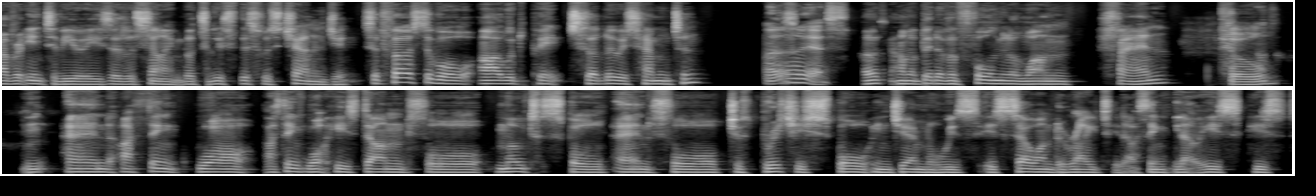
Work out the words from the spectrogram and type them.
know, other interviewees are the same, but this this was challenging. So first of all, I would pick Sir Lewis Hamilton. Oh yes, I'm a bit of a Formula One fan. Cool. Um, and I think what I think what he's done for motorsport and for just British sport in general is is so underrated. I think you know he's he's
